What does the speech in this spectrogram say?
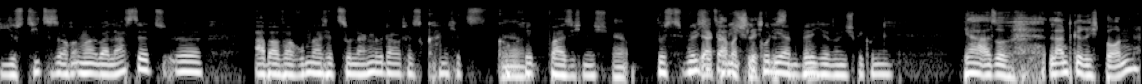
die Justiz ist auch immer überlastet. Äh, aber warum das jetzt so lange gedauert ist, kann ich jetzt konkret, weiß ich nicht. Ja. Will, will ich Ja, jetzt kann auch man nicht spekulieren. wissen, will ich also nicht spekulieren. Ja, also Landgericht Bonn,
